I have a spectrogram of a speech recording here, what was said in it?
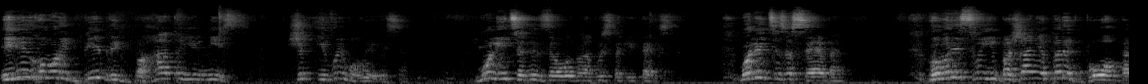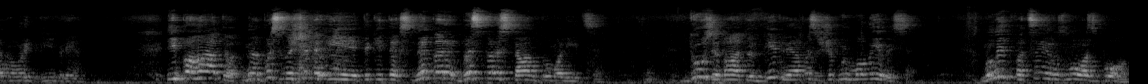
І Він говорить в Біблії, багато є місць, щоб і ви молилися. Моліться один за одного, написано такий текст. Моліться за себе. Говоріть свої бажання перед Богом, так говорить Біблія. І багато, написано ще такий, такий текст, не пере, без перестанку моліться. Дуже багато в Біблії написано, щоб ми молилися. Молитва це є розмова з Богом.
